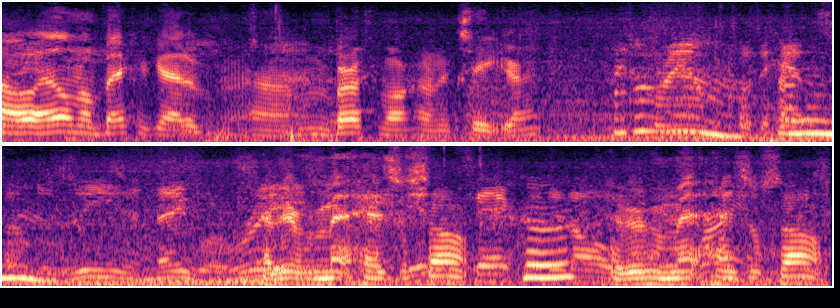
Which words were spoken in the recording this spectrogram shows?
Oh, Eleanor Becker got a um, birthmark on her cheek, right? I don't around because they had some know. disease and they were ready. Have you ever met Hazel Salt? Huh? Have you ever met Hazel Salt?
